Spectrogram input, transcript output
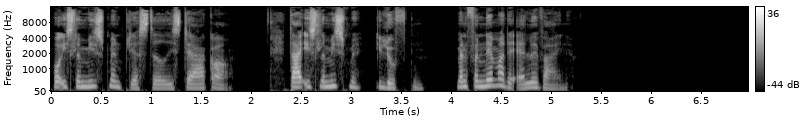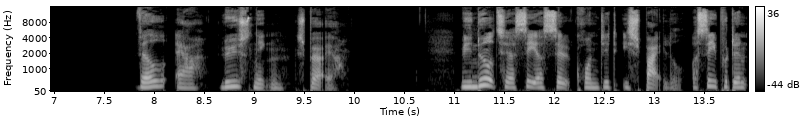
hvor islamismen bliver stadig stærkere. Der er islamisme i luften. Man fornemmer det alle vegne. Hvad er løsningen, spørger jeg. Vi er nødt til at se os selv grundigt i spejlet og se på den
